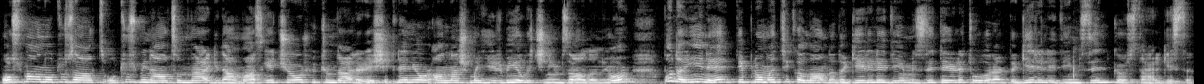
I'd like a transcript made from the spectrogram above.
Osmanlı 36, 30 bin altın vergiden vazgeçiyor. Hükümdarlar eşitleniyor. Anlaşma 20 yıl için imzalanıyor. Bu da yine diplomatik alanda da gerilediğimizi, devlet olarak da gerilediğimizin göstergesi.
